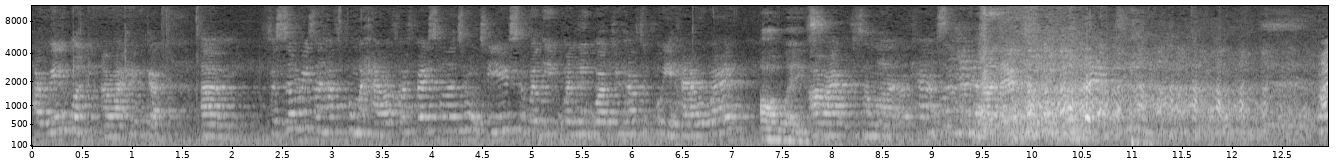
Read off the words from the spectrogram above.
I really want, all right, here we go. Um, for some reason, I have to pull my hair off my face when I talk to you. So whether you, when you work, you have to pull your hair away. Always. All right, because I'm like, okay, I'm sitting here like this. I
